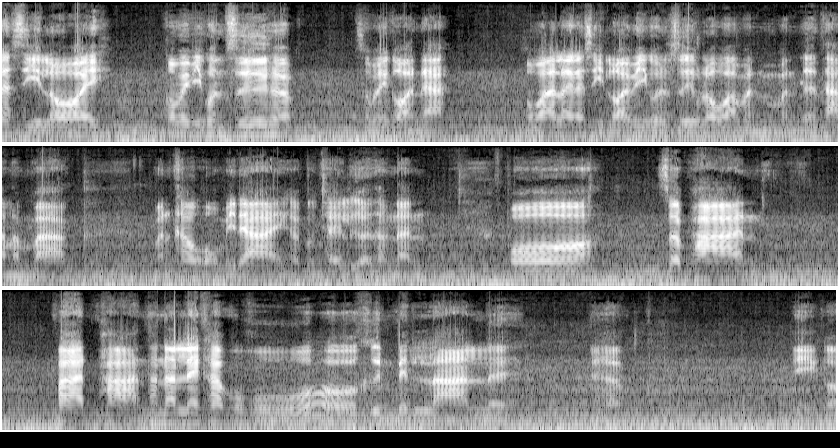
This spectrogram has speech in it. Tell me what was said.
ละสี่ร้อย ก็ไม่มีคนซื้อครับ สมัยก่อนนะ เพราะว่าไร่ละสี่ร้อยไม่มีคนซื้อ เพราะว่ามันมันเดินทางลำบาก มันเข้าออกไม่ได้ครับต้องใช้เรือเท่านั้น พอสะพานพาดผ่านเท่านั้นแหละครับ โอ้โห ขึ้นเป็นล้านเลยนะครับ นี่ก็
